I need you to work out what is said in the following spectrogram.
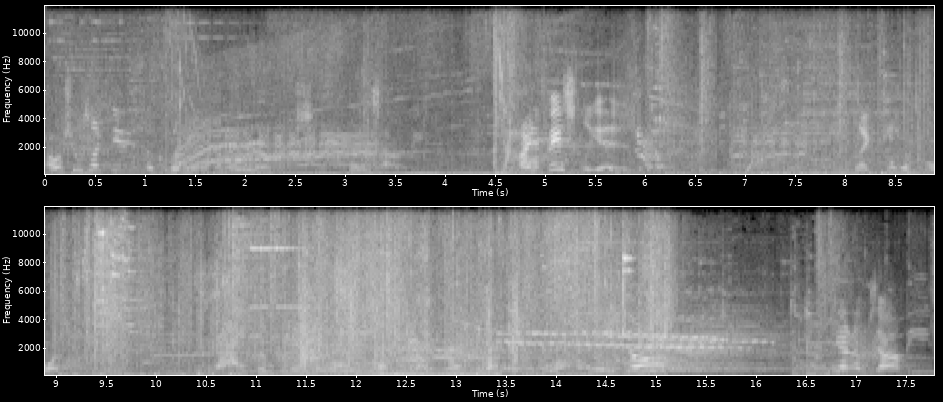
I wish it was like the equivalent of a rose zombie. I mean, it basically is, but like even more like. Zombies!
